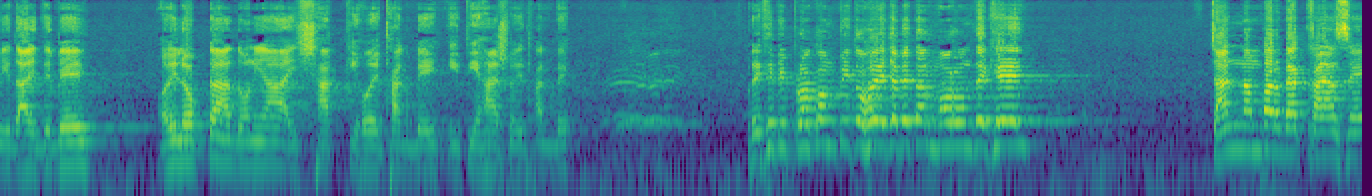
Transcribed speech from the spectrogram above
বিদায় দেবে। ওই লোকটা দুনিয়ায় সাক্ষী হয়ে থাকবে, ইতিহাস হয়ে থাকবে। পৃথিবী প্রকম্পিত হয়ে যাবে তার মরণ দেখে। চার নাম্বার ব্যাখ্যা আছে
